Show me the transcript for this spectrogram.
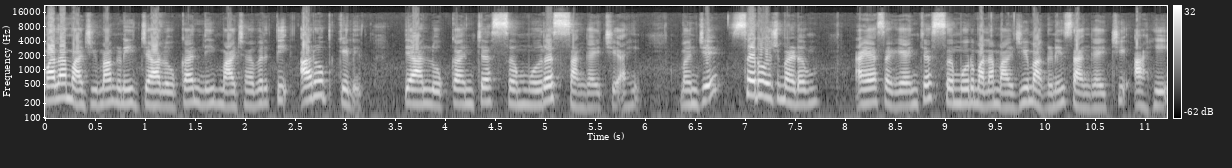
मला माझी मागणी ज्या लोकांनी माझ्यावरती आरोप केलेत त्या लोकांच्या समोरच सांगायची आहे. म्हणजे सरोज मॅडम या सगळ्यांच्या समोर मला माझी मागणी सांगायची आहे.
